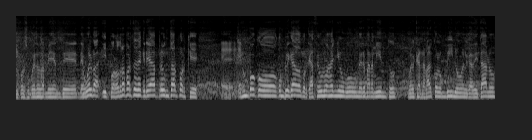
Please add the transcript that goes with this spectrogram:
y por supuesto también de, de Huelva. Y por otra parte te quería preguntar porque eh, es un poco complicado porque hace unos años hubo un hermanamiento con el carnaval colombino, el gaditano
